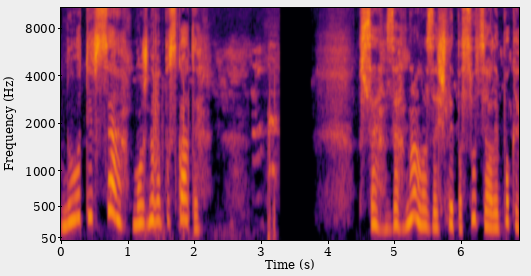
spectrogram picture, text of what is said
Ну от і все, можна випускати. Все, загнала, зайшли, пасуться, але поки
